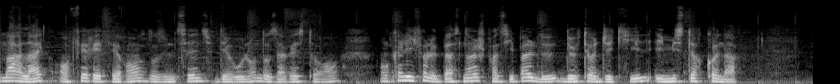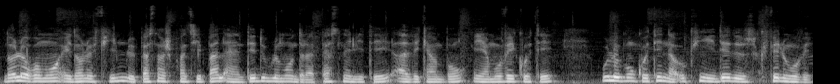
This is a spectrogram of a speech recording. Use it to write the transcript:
Marlack en fait référence dans une scène se déroulant dans un restaurant en qualifiant le personnage principal de Dr Jekyll et Mr Connard. Dans le roman et dans le film, le personnage principal a un dédoublement de la personnalité avec un bon et un mauvais côté, où le bon côté n'a aucune idée de ce que fait le mauvais.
